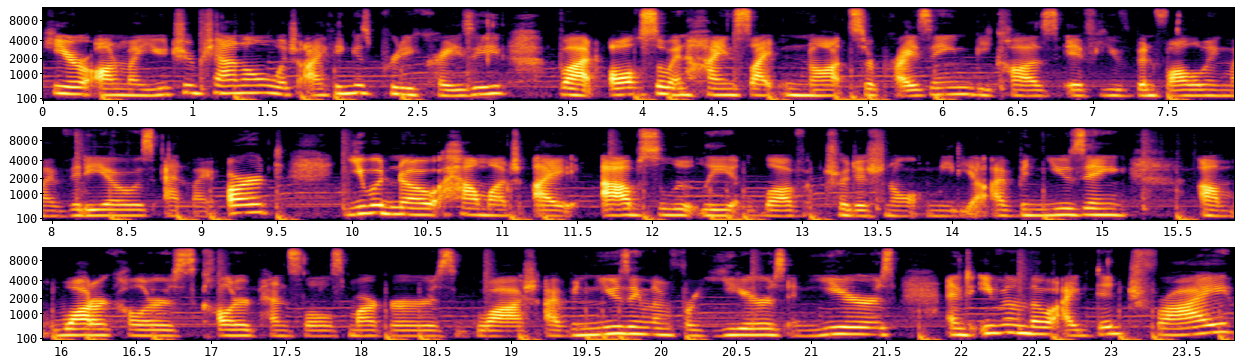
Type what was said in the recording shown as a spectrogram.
here on my YouTube channel, which I think is pretty crazy, but also in hindsight, not surprising because if you've been following my videos and my art, you would know how much I absolutely love traditional media. I've been using um, watercolors, colored pencils, markers, gouache. I've been using them for years and years. And even though I did try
